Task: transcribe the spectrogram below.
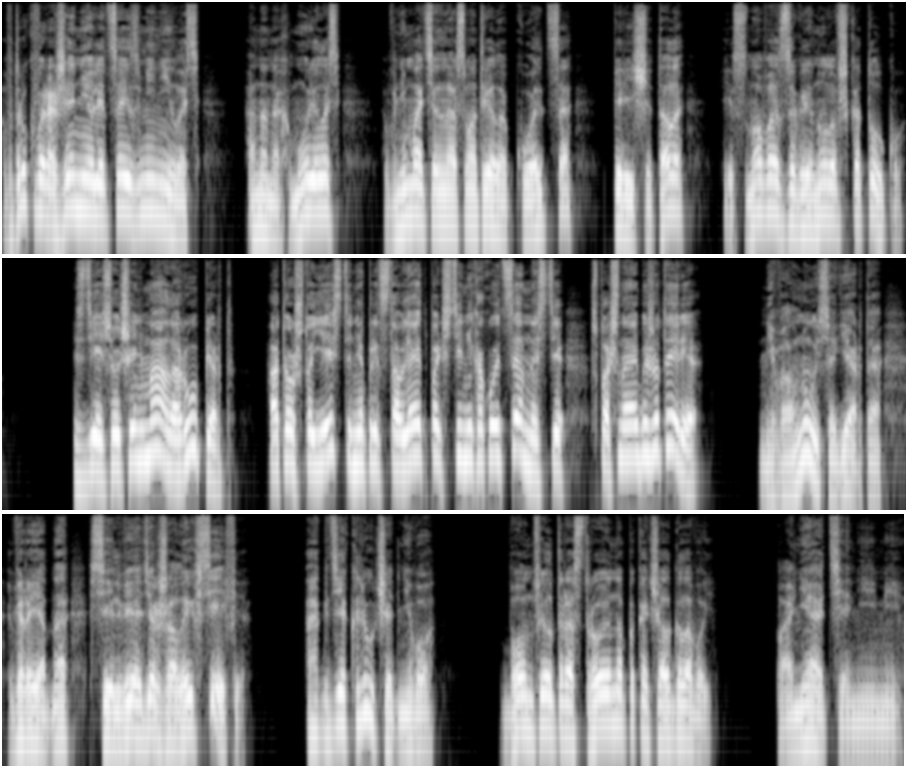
Вдруг выражение лица изменилось. Она нахмурилась, внимательно осмотрела кольца, пересчитала и снова заглянула в шкатулку. «Здесь очень мало, Руперт, а то, что есть, не представляет почти никакой ценности, сплошная бижутерия». «Не волнуйся, Герта. Вероятно, Сильвия держала их в сейфе». «А где ключ от него?» Бонфилд расстроенно покачал головой. «Понятия не имею».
